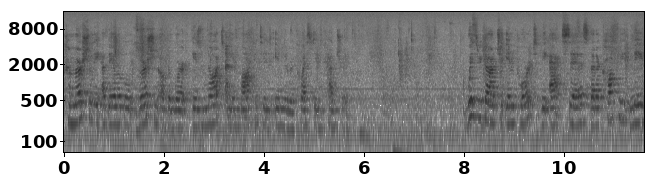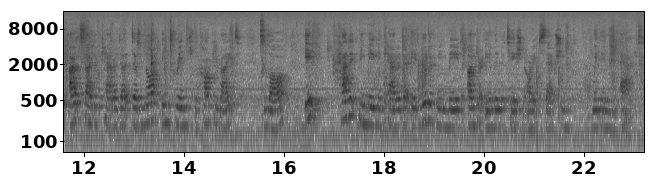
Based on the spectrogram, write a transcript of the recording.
commercially available version of the work is not being marketed in the requesting country. With regard to import, the Act says that a copy made outside of Canada does not infringe the copyright law if, had it been made in Canada, it would have been made under a limitation or exception within the Act.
